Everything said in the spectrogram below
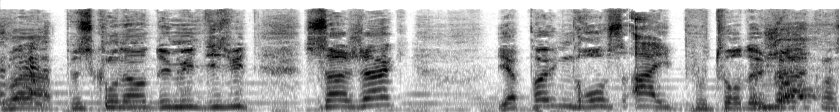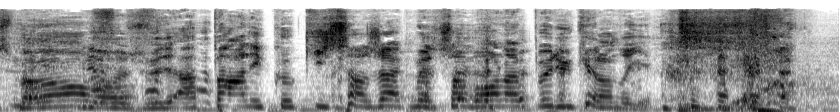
Voilà, parce qu'on est en 2018. Saint-Jacques. Il n'y a pas une grosse hype autour de Non, Jacques en ce non, moment. non. Je veux dire, à part les coquilles Saint-Jacques, mais elles s'en branlent un peu du calendrier.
